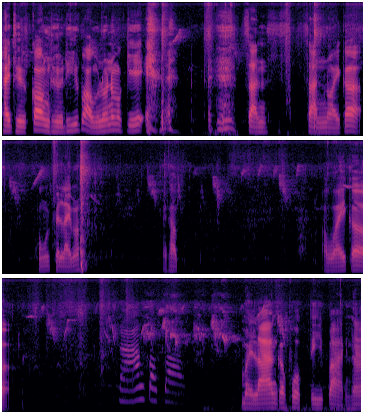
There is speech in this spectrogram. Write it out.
ให้ถือกล้องถือทีเปล่าไม่รู้นะเมื่อกี้ สั่นสั่นหน่อยก็คงไม่เป็นไรมั้งนะครับ เอาไว้ก็ล้างเปล่าไม่ล้างก็พวกตีปาดน้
